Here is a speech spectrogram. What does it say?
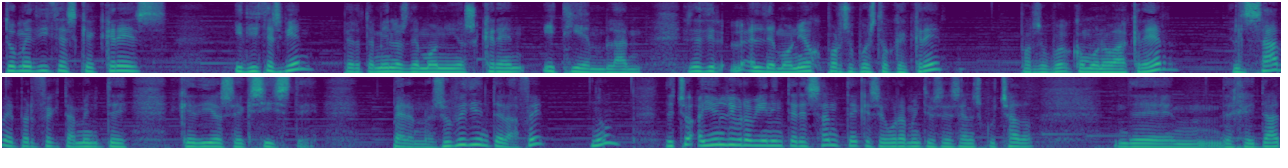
Tú me dices que crees y dices bien, pero también los demonios creen y tiemblan. Es decir, el demonio por supuesto que cree, por supuesto, ¿cómo no va a creer? Él sabe perfectamente que Dios existe, pero no es suficiente la fe. ¿No? De hecho, hay un libro bien interesante que seguramente ustedes han escuchado de, de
